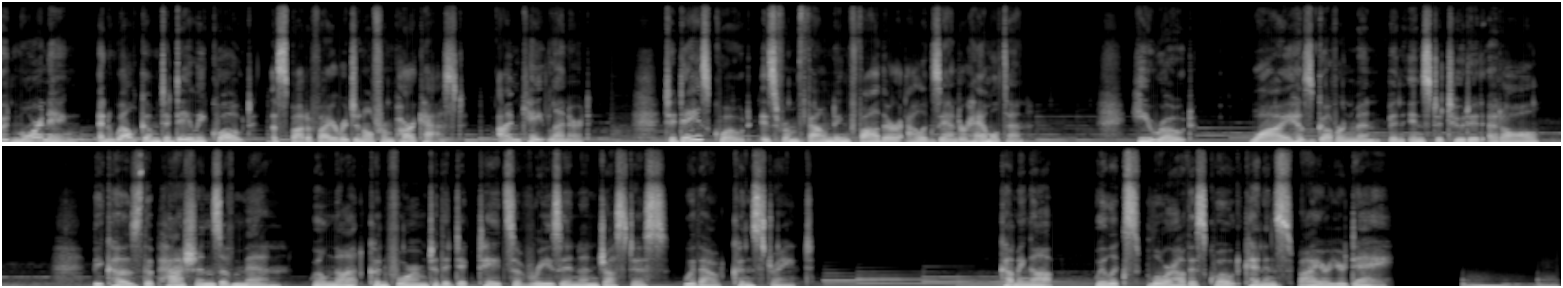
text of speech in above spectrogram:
Good morning, and welcome to Daily Quote, a Spotify original from Parcast. I'm Kate Leonard. Today's quote is from founding father Alexander Hamilton. He wrote, Why has government been instituted at all? Because the passions of men will not conform to the dictates of reason and justice without constraint. Coming up, we'll explore how this quote can inspire your day.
